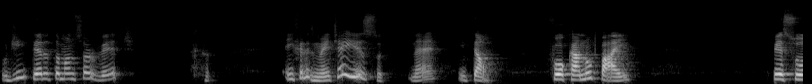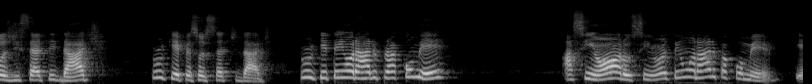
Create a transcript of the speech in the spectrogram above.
o dia inteiro tomando sorvete. Infelizmente é isso, né? Então, focar no pai, pessoas de certa idade. Por que pessoas de certa idade? Porque tem horário para comer. A senhora, o senhor tem um horário para comer. Porque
